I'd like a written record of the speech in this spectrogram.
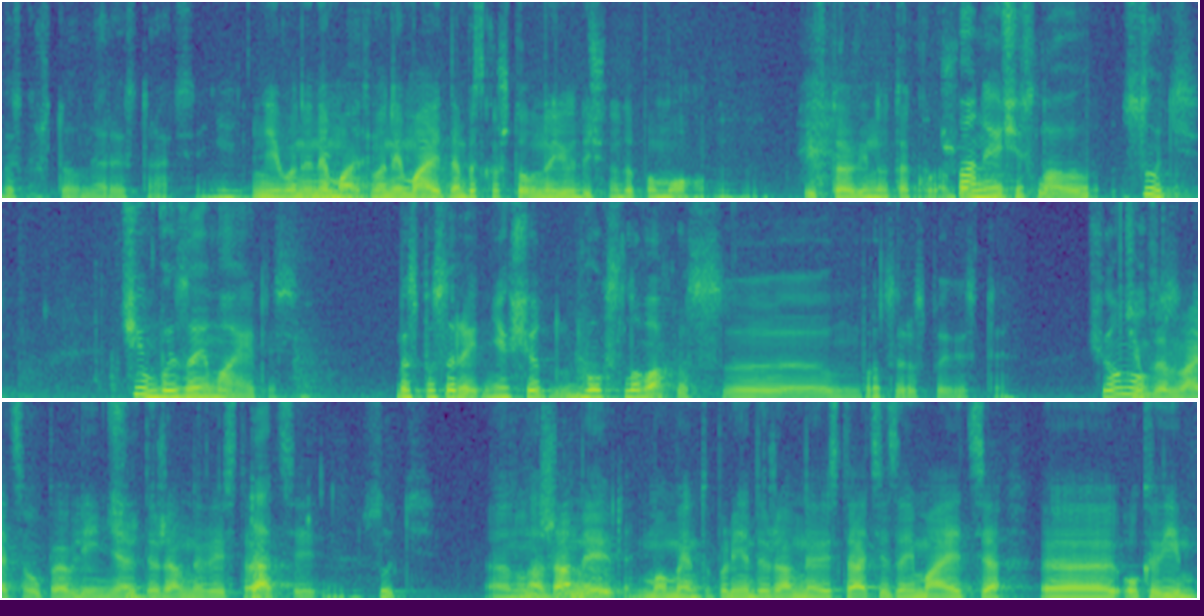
безкоштовної реєстрації? Ні? Ні, вони не мають. Вони мають на безкоштовну юридичну допомогу. І вторинну також. Пане В'ячеславе, суть, чим ви займаєтеся? Безпосередньо, якщо в двох словах роз, е, про це розповісти. Чому? Чим займається управління державної реєстрації? Так, суть. Е, Ну, на даний роботи. момент управління державної реєстрації займається, е, окрім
